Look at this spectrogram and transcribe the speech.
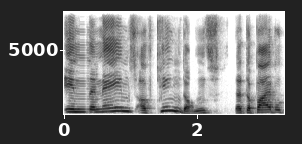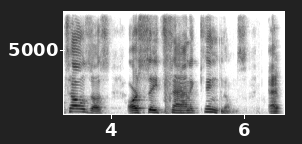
in the names of kingdoms that the Bible tells us are satanic kingdoms. At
